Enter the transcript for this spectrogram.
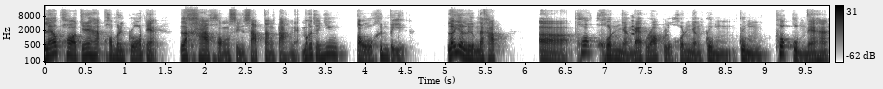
แล้วพอทีนี้ฮะพอมัน growth เนี่ยราคาของสินทรัพย์ต่างๆเนี่ยมันก็จะยิ่งโตขึ้นไปอีก แล้วอย่าลืมนะครับเอ่อพวกคนอย่าง BlackRock หรือคนอย่างกลุ่มกลุ่ม พวกกลุ่มเนี่ยฮะ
